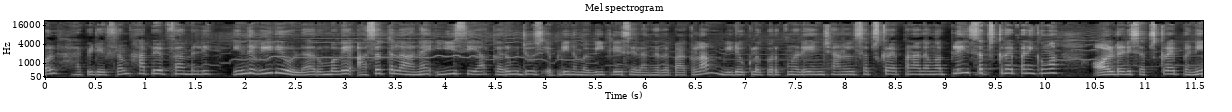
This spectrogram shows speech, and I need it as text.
All happy day from happy web family இந்த வீடியோவில் ரொம்பவே அசத்தலான ஈஸியாக கரும்பு ஜூஸ் எப்படி நம்ம வீட்டிலேயே செய்யலாங்கிறத பார்க்கலாம். வீடியோக்குள்ளே போகிறக்கு முன்னாடி என் சேனல் சப்ஸ்கிரைப் பண்ணாதவங்க ப்ளீஸ் சப்ஸ்கிரைப் பண்ணிக்கோங்க. ஆல்ரெடி சப்ஸ்கிரைப் பண்ணி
